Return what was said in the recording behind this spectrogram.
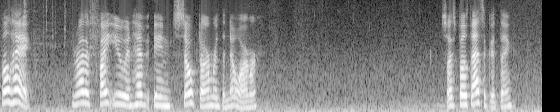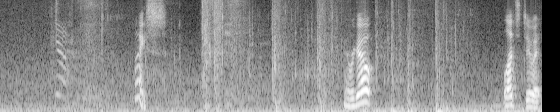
Well, hey. I'd rather fight you in in soaked armor than no armor. So I suppose that's a good thing. Nice. There we go. Let's do it.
